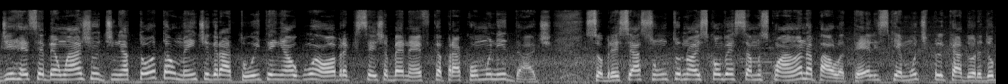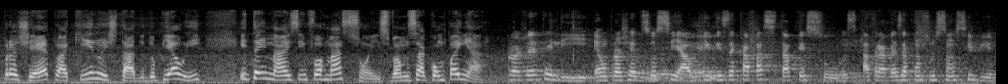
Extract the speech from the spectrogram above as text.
de receber uma ajudinha totalmente gratuita em alguma obra que seja benéfica para a comunidade. Sobre esse assunto, assunto, nós conversamos com a Ana Paula Teles, que é multiplicadora do projeto aqui no estado do Piauí, e tem mais informações. Vamos acompanhar. O projeto Eli é um projeto social que visa capacitar pessoas através da construção civil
